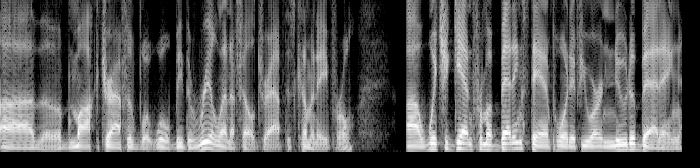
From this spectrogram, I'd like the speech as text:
uh, the mock draft of what will be the real NFL draft this coming April. Uh, which again, from a betting standpoint, if you are new to betting,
